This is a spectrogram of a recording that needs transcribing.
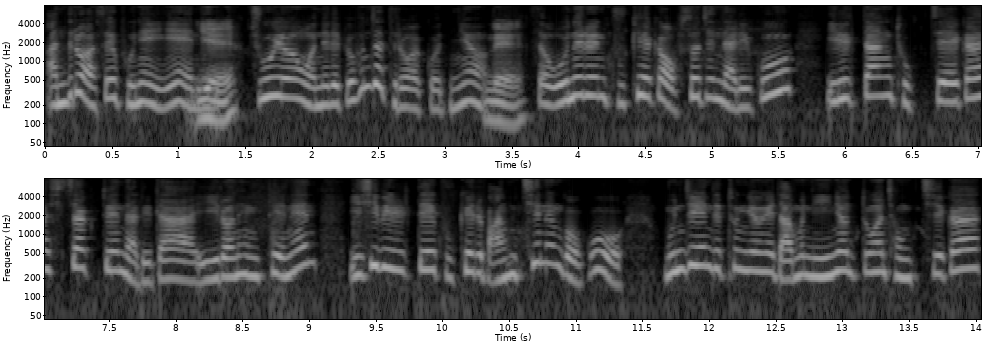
안 들어갔어요 본회의에. 예. 주호영 원내대표 혼자 들어갔거든요. 네. 그래서 오늘은 국회가 없어진 날이고 일당 독재가 시작된 날이다. 이런 행태는 21대 국회를 망치는 거고 문재인 대통령의 남은 2년 동안 정치가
